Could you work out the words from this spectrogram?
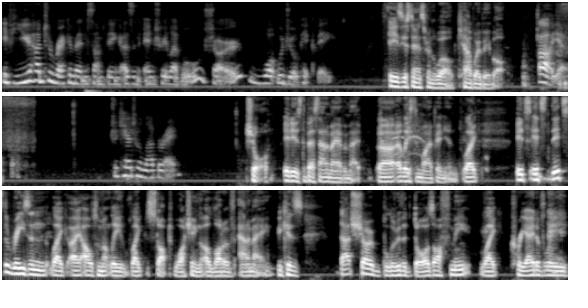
if you had to recommend something as an entry level show, what would your pick be? Easiest answer in the world Cowboy Bebop. Oh, yeah, Would you care to elaborate? Sure. It is the best anime ever made, uh, at least in my opinion. Like, it's it's it's the reason like I ultimately like stopped watching a lot of anime because that show blew the doors off me, like creatively,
